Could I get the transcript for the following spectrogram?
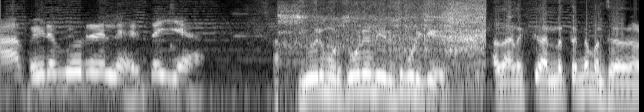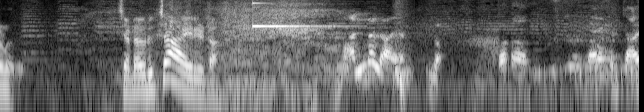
ആ പി ഡബ്ല്യൂഡിലല്ലേ എന്താ ചെയ്യാ? ഈ ഒരു മുറുക്ക് കൂടി ഇരുത്തി കുടിക്ക്. അത് എനിക്ക് അന്നെ തന്നെ മനസ്സിലാവുന്നതാണ് ചേട്ടാ ഒരു ചായ കേട്ടാ നല്ല ചായ. ചായ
